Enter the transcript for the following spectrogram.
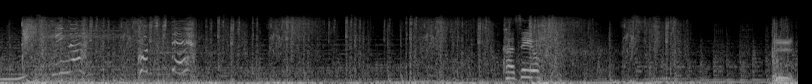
みんなこっち来て。風よ。いいだ。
